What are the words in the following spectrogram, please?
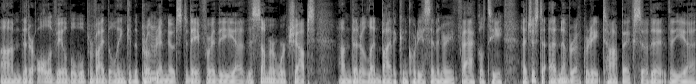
um, that are all available. We'll provide the link in the program mm-hmm. notes today for the uh, the summer workshops um, that are led by the Concordia Seminary faculty. Uh, just a, a, number of great topics. So the the uh,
